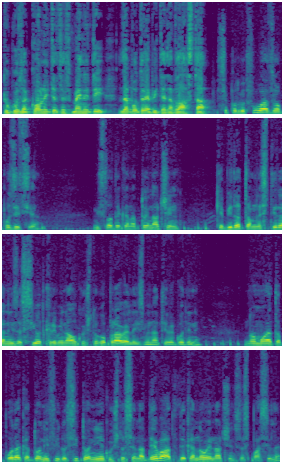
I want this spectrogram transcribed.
туку законите се сменети за потребите на власта. Се подготвуваат за опозиција. Мисла дека на тој начин ќе бидат амнестирани за сиот криминал кој што го правеле изминативе години но мојата порака до нив и до сите оние кои што се надеваат дека на овој начин се спасиле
